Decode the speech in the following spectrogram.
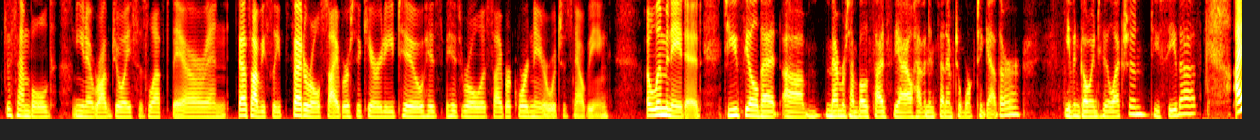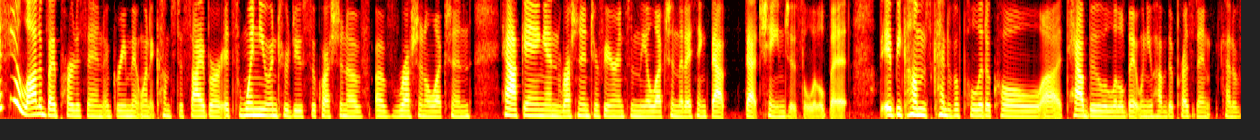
disassembled. You know, Rob Joyce is left there, and that's obviously federal cybersecurity too. His his role as cyber coordinator, which is now being eliminated. Do you feel that um, members on both sides of the aisle have an incentive to work together even going to the election? Do you see that? I see a lot of bipartisan agreement when it comes to cyber. It's when you introduce the question of, of Russian election hacking and Russian interference in the election that I think that that changes a little bit. It becomes kind of a political uh, taboo a little bit when you have the president kind of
